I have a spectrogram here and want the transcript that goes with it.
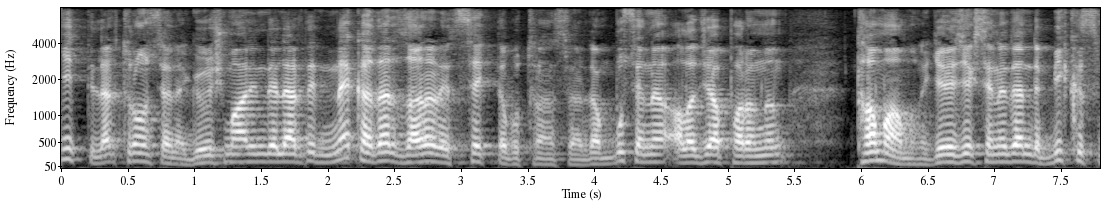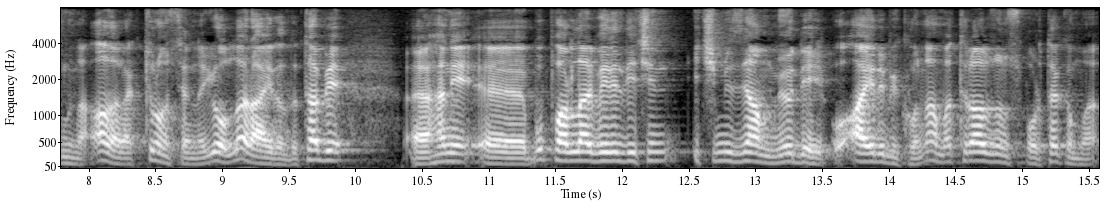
Gittiler Tronsen'e görüşme halindelerdi. Ne kadar zarar etsek de bu transferden bu sene alacağı paranın tamamını gelecek seneden de bir kısmını alarak Tronsen'e yollar ayrıldı. Tabi hani e, bu paralar verildiği için içimiz yanmıyor değil. O ayrı bir konu ama Trabzonspor takımı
